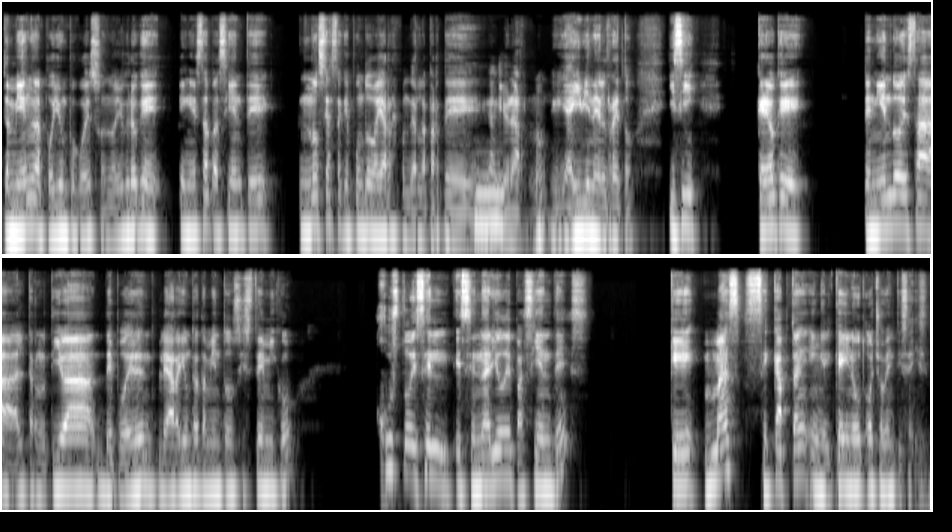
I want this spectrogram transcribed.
También apoyo un poco eso, ¿no? Yo creo que en esta paciente no sé hasta qué punto vaya a responder la parte mm. ganglionar, ¿no? Y ahí viene el reto. Y sí, creo que teniendo esta alternativa de poder emplear ahí un tratamiento sistémico, justo es el escenario de pacientes que más se captan en el Keynote 826.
